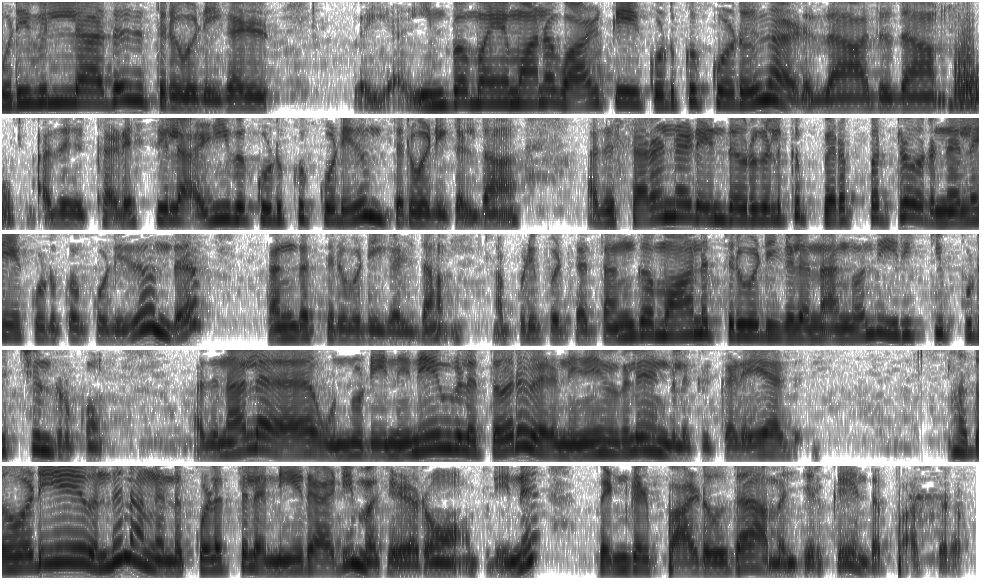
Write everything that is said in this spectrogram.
முடிவில்லாதது திருவடிகள். இன்பமயமான வாழ்க்கையை கொடுக்கக்கூடியதும் அதுதான் அதுதான். அது கடைசியில் அழிவை கொடுக்கக்கூடியதும் திருவடிகள் தான். அது சரணடைந்தவர்களுக்கு பிறப்பற்ற ஒரு நிலையை கொடுக்கக்கூடியதும் அந்த தங்க திருவடிகள் தான். அப்படிப்பட்ட தங்கமான திருவடிகளை நாங்கள் வந்து இறுக்கி பிடிச்சுன்னு இருக்கோம். அதனால உன்னுடைய நினைவுகளை தவிர வேற நினைவுகளே எங்களுக்கு கிடையாது. அதோடையே வந்து நாங்கள் இந்த குளத்தில் நீராடி மகிழறோம் அப்படின்னு பெண்கள் பாடுவதாக அமைஞ்சிருக்கு இந்த பாசுரம்.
